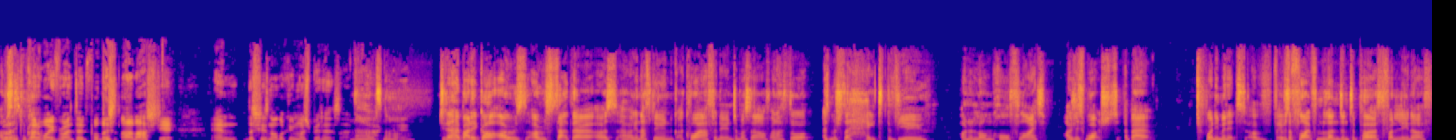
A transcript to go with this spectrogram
I'm well, that's sick of kind it. of what everyone did for this uh, last year, and this year's not looking much better. So. No, it's not. man. Do you know how bad it got? I was I was sat there. I was having an afternoon, a quiet afternoon to myself, and I thought, as much as I hate the view on a long haul flight, I just watched about twenty minutes of. It was a flight from London to Perth. Funnily enough,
